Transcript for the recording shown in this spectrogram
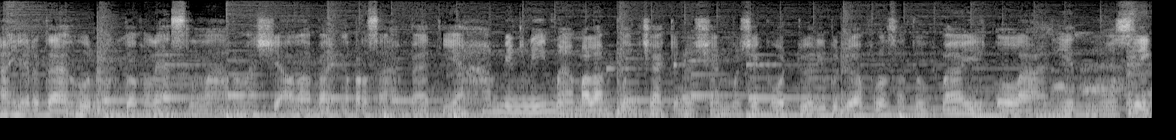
akhir tahun untuk Leslar. Masya Allah banyak persahabat ya. Hamin 5 malam puncak Indonesian Music Award 2021 by Langit Musik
